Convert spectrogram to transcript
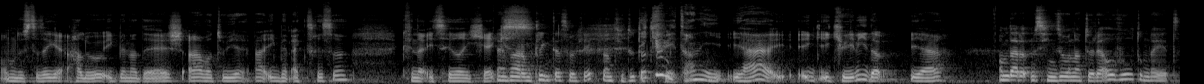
om dus te zeggen, hallo, ik ben Nadège. Ah, wat doe je? Ah, ik ben actrice. Ik vind dat iets heel erg geks. En waarom klinkt dat zo gek? Want je doet dat Ik weet dat niet. Ja, ik, ik weet niet. Dat, ja. Omdat het misschien zo natuurlijk voelt? Omdat, je het,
